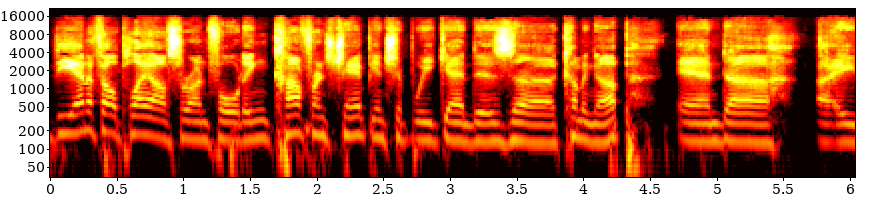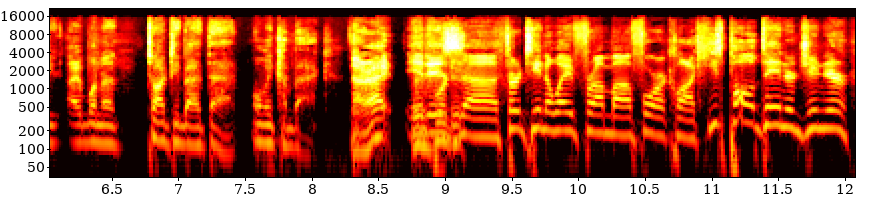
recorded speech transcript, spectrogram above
The NFL playoffs are unfolding. Conference championship weekend is uh, coming up, and uh, I I want to talk to you about that when we come back. All right, It Looking forward to- uh, 13 away from uh, 4 o'clock. He's Paul Dehner Jr.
